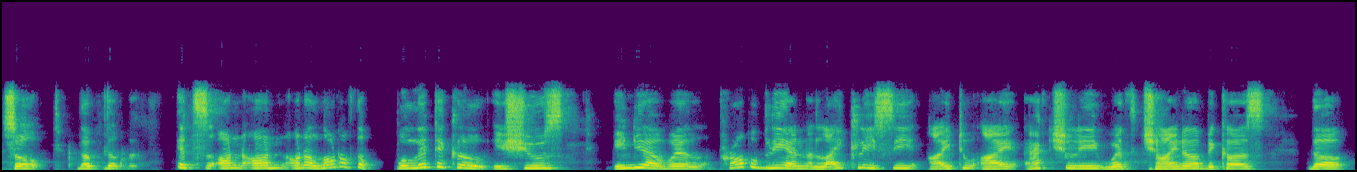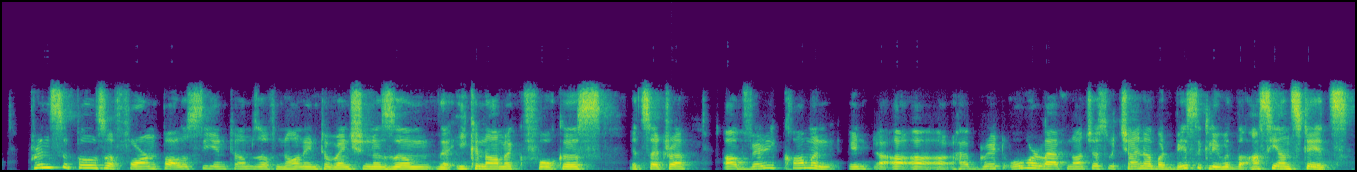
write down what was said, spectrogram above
So the the it's on on on a lot of the political issues India will probably and likely see eye to eye actually with China because the principles of foreign policy in terms of non-interventionism, the economic focus, etc., are very common in uh, uh, uh, have great overlap not just with China but basically with the ASEAN states.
